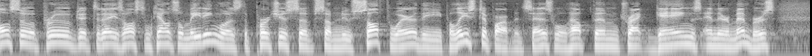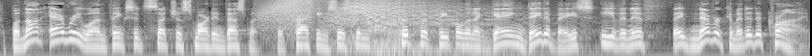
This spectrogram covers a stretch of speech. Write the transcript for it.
Also approved at today's Austin Council meeting was the purchase of some new software the police department says will help them track gangs and their members. But not everyone thinks it's such a smart investment. The tracking system could put people in a gang database even if they've never committed a crime.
